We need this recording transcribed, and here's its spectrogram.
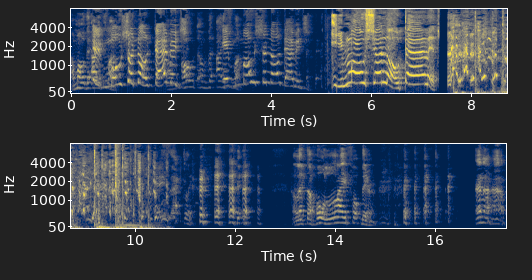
I'm out the ice Emotional damage. I'm out of the ice Emotional damage. Emotional damage. exactly. I left a whole life up there. and a half.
